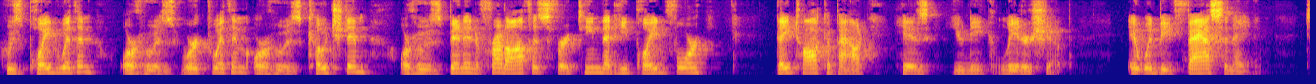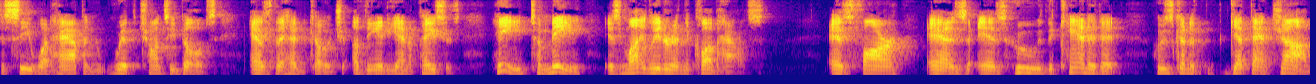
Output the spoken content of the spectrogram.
who's played with him or who has worked with him or who has coached him or who's been in a front office for a team that he played for, they talk about his unique leadership it would be fascinating to see what happened with Chauncey Billups as the head coach of the Indiana Pacers. He, to me, is my leader in the clubhouse as far as as who the candidate who's going to get that job,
